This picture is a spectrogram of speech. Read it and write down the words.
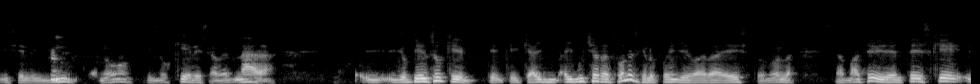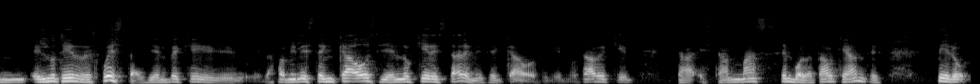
y se le invita, ¿no? Y no quiere saber nada yo pienso que, que, que hay, hay, muchas razones que lo pueden llevar a esto, ¿no? La, la, más evidente es que él no tiene respuestas y él ve que la familia está en caos y él no quiere estar en ese caos, porque no sabe que está, está más embolatado que antes. Pero,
